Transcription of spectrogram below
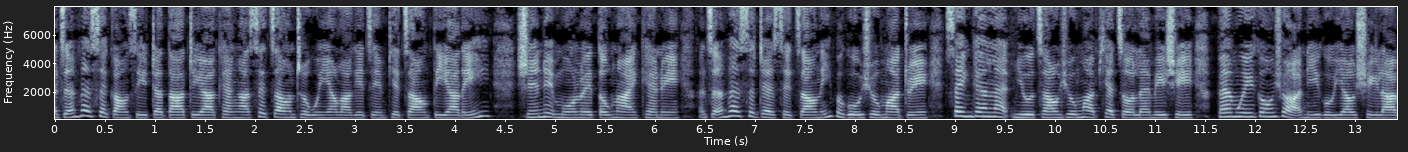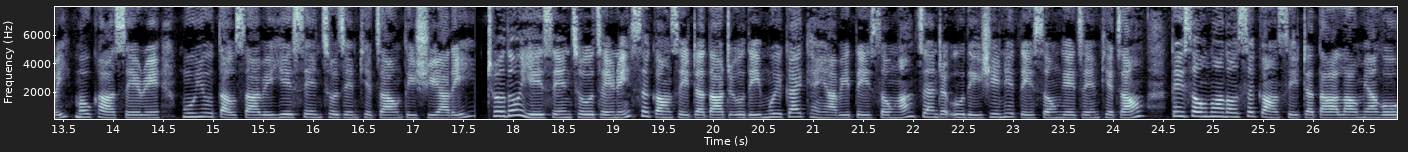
အကြမ်းဖက်စစ်ကောင်စီတပ်သားတရားခန့်ကစစ်ကြောင်းထိုးဝင်ရောက်လာခဲ့ခြင်းဖြစ်ကြောင်းသိရသည်ရင်းနှင့်မွန်းလွယ်3နာရီခန့်တွင်အကြမ်းဖက်စစ်တပ်စစ်ကြောင်းသည်ပဲခူးရှိုးမှတွင်စိန်ကန့်လက်မြို့ကြောင်းရုံမှဖြတ်ကျော်လမ်းဘေးရှိဗန်မွေကုန်းရွာအနီးကိုရောက်ရှိလာပြီးမုတ်ခဆဲတွင်မူယူတောက်စားပြီးရေစင်းချိုးခြင်းဖြစ်ကြောင်းသိရှိရသည် ထို့သောရေစင်းချိုးခြင်းတွင်စစ်ကောင်စီတပ်သားတို့သည်မွေကိုက်ခံရပြီးတေဆုံးကကြံတဦးသည်ရေနစ်တေဆုံးခဲ့ခြင်းဖြစ်ကြောင်းတေဆုံးသွားသောစစ်ကောင်စီတပ်သားအလောင်းများကို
